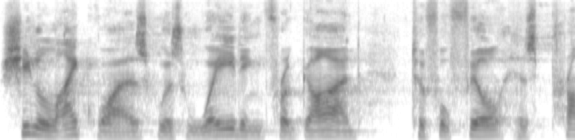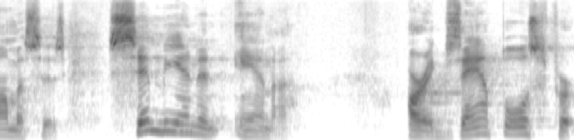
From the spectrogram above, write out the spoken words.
She likewise was waiting for God to fulfill his promises. Simeon and Anna are examples for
